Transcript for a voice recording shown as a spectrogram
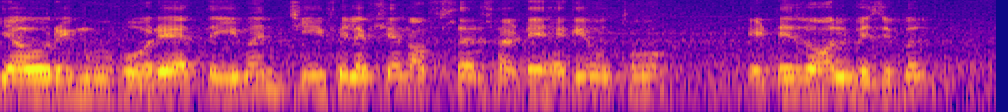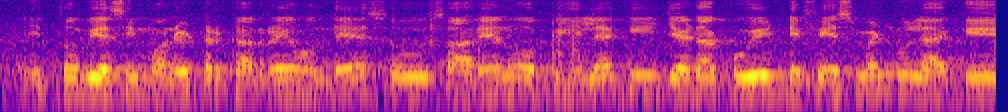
ਜਾਂ ਉਹ ਰਿਮੂਵ ਹੋ ਰਿਹਾ। ਤੇ ਈਵਨ ਚੀਫ ਇਲੈਕਸ਼ਨ ਆਫਸਰ ਸਾਡੇ ਹੈਗੇ ਉੱਥੋਂ ਇਟ ਇਜ਼ ਆਲ ਵਿਜ਼ੀਬਲ ਇੱਥੋਂ ਵੀ ਅਸੀਂ ਮੋਨੀਟਰ ਕਰ ਰਹੇ ਹੁੰਦੇ ਆ ਸੋ ਸਾਰਿਆਂ ਨੂੰ ਅਪੀਲ ਹੈ ਕਿ ਜਿਹੜਾ ਕੋਈ ਡਿਫੇਸਮੈਂਟ ਨੂੰ ਲੈ ਕੇ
